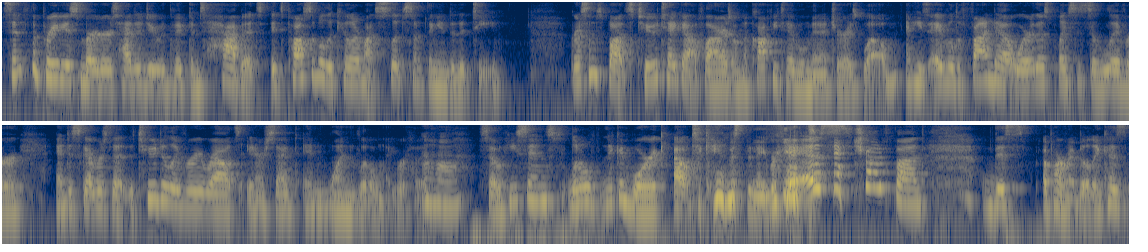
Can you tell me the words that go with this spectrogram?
Since the previous murders had to do with victim's habits, it's possible the killer might slip something into the tea. Grissom spots two takeout flyers on the coffee table miniature as well, and he's able to find out where those places deliver and discovers that the two delivery routes intersect in one little neighborhood. Uh-huh. So he sends little Nick and Warrick out to canvass the neighborhood Yes. and try to find this apartment building because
